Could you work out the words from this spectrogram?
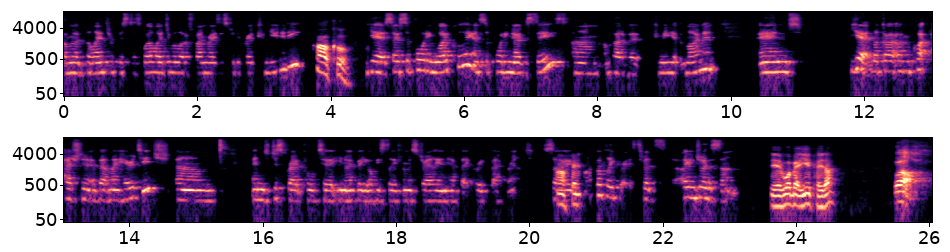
I'm a philanthropist as well. I do a lot of fundraisers for the Greek community. Oh, cool. Yeah, so supporting locally and supporting overseas. Um, I'm part of a committee at the moment. And yeah, look, I, am quite passionate about my heritage um, and just grateful to, you know, be obviously from Australia and have that Greek background. So okay. probably Greece. I enjoy the sun. Yeah, what about you, Peter? Well,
